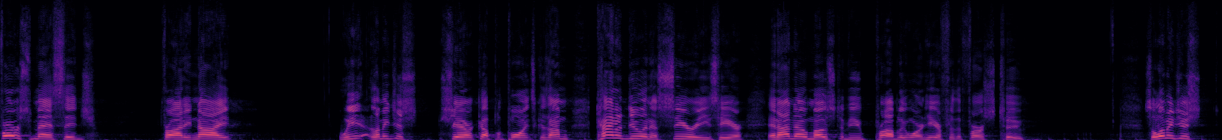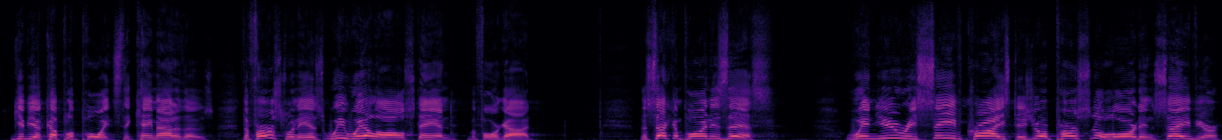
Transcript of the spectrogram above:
first message, Friday night, we let me just share a couple points because I'm kind of doing a series here, and I know most of you probably weren't here for the first two. So let me just give you a couple of points that came out of those. The first one is we will all stand before God. The second point is this when you receive Christ as your personal Lord and Savior,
